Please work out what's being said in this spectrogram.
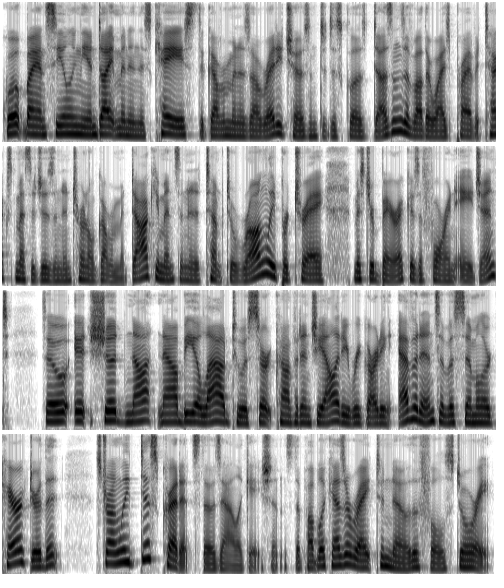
Quote, by unsealing the indictment in this case, the government has already chosen to disclose dozens of otherwise private text messages and internal government documents in an attempt to wrongly portray Mr. Barrack as a foreign agent so it should not now be allowed to assert confidentiality regarding evidence of a similar character that strongly discredits those allegations. The public has a right to know the full story.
